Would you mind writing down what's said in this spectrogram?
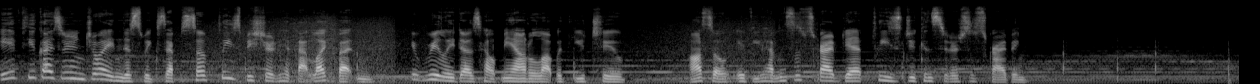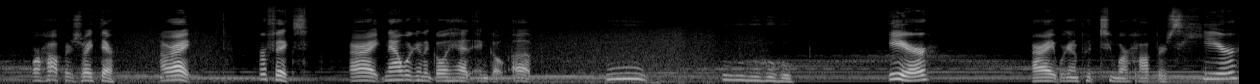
If you guys are enjoying this week's episode, please be sure to hit that like button. It really does help me out a lot with YouTube. Also, if you haven't subscribed yet, please do consider subscribing. More hoppers right there. All right, perfect. All right, now we're gonna go ahead and go up. Ooh, ooh, here. All right, we're gonna put two more hoppers here.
